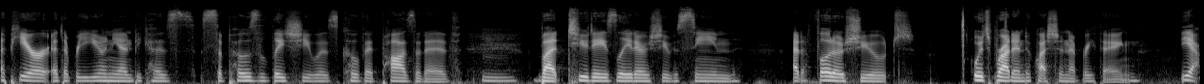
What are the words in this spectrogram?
appear at the reunion because supposedly she was COVID positive. Mm. But two days later, she was seen at a photo shoot, which brought into question everything. Yeah,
